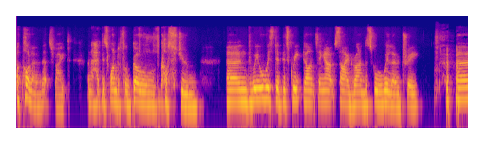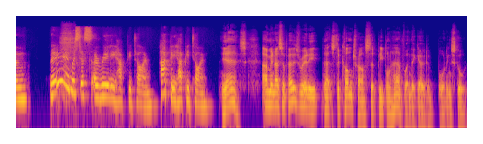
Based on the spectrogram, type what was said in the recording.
Apollo, that's right. And I had this wonderful gold costume. And we always did this Greek dancing outside round the school willow tree. um, it was just a really happy time. Happy, happy time. Yes. I mean, I suppose really that's the contrast that people have when they go to boarding school.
